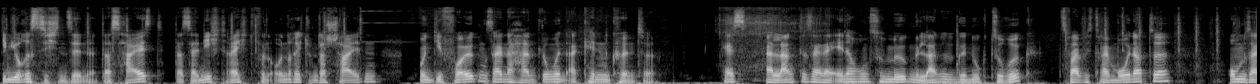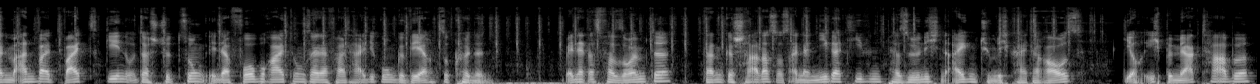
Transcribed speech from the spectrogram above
Im juristischen Sinne. Das heißt, dass er nicht Recht von Unrecht unterscheiden und die Folgen seiner Handlungen erkennen könnte. Hess erlangte sein Erinnerungsvermögen lange genug zurück, zwei bis drei Monate, um seinem Anwalt weitgehende Unterstützung in der Vorbereitung seiner Verteidigung gewähren zu können. Wenn er das versäumte, dann geschah das aus einer negativen persönlichen Eigentümlichkeit heraus, die auch ich bemerkt habe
